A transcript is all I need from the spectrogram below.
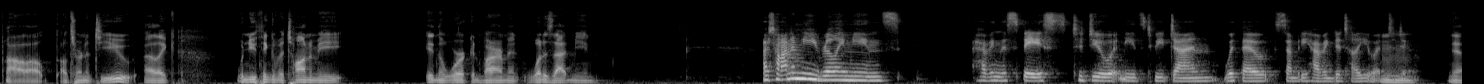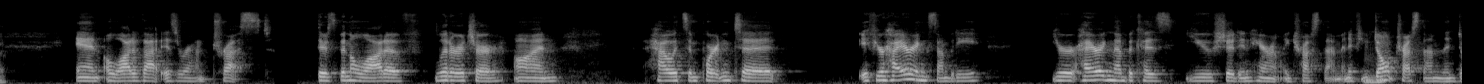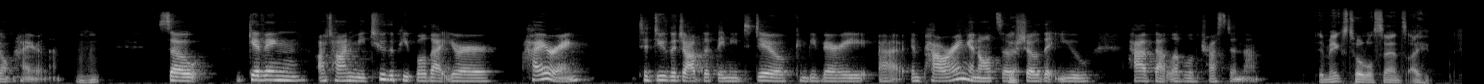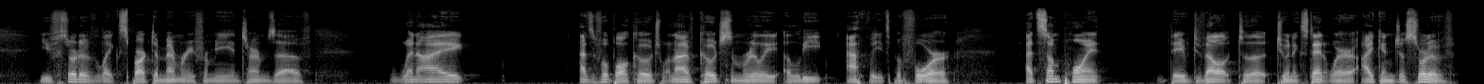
Well, I'll, I'll turn it to you. I like when you think of autonomy in the work environment. What does that mean? Autonomy really means having the space to do what needs to be done without somebody having to tell you what mm-hmm. to do. Yeah. And a lot of that is around trust there's been a lot of literature on how it's important to if you're hiring somebody you're hiring them because you should inherently trust them and if you mm-hmm. don't trust them then don't hire them mm-hmm. so giving autonomy to the people that you're hiring to do the job that they need to do can be very uh, empowering and also yeah. show that you have that level of trust in them it makes total sense i you've sort of like sparked a memory for me in terms of when I, as a football coach, when I've coached some really elite athletes before, at some point they've developed to the, to an extent where I can just sort of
